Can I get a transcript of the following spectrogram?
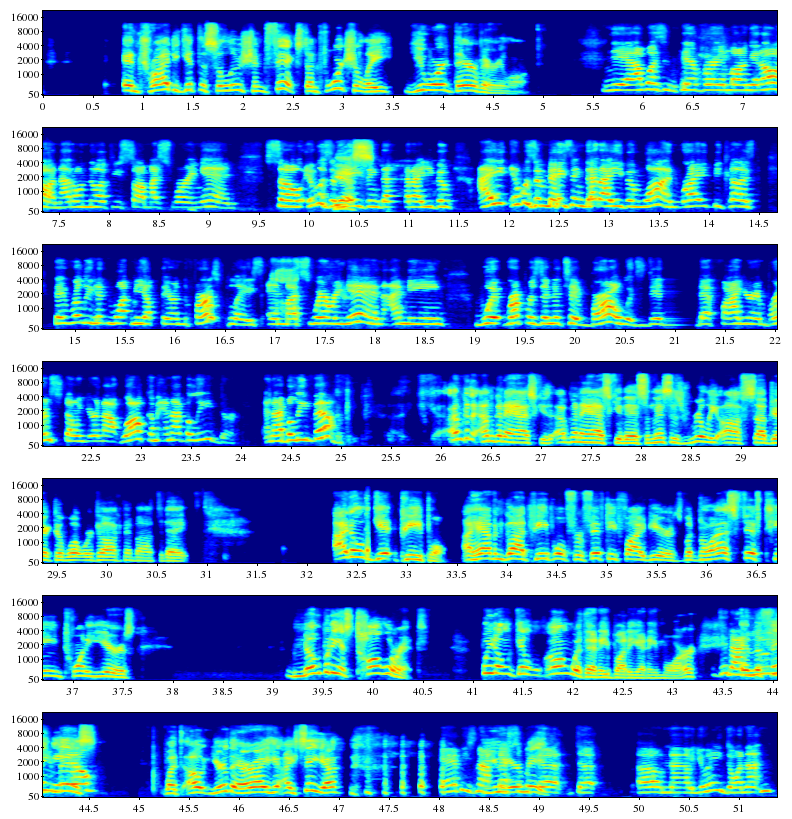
and tried to get the solution fixed. Unfortunately, you weren't there very long. Yeah, I wasn't there very long at all, and I don't know if you saw my swearing in. So it was amazing yes. that I even I it was amazing that I even won, right? Because they really didn't want me up there in the first place. And my swearing in, I mean, what Representative Borowicz did that fire and brimstone, you're not welcome, and I believed her, and I believe them. I'm gonna I'm gonna ask you I'm gonna ask you this, and this is really off subject of what we're talking about today. I don't get people. I haven't got people for 55 years, but in the last 15, 20 years, nobody is tolerant. We don't get along with anybody anymore. Did I and the thing you, is, but oh, you're there. I I see you. Abby's not messing with the, the. Oh no, you ain't doing nothing.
